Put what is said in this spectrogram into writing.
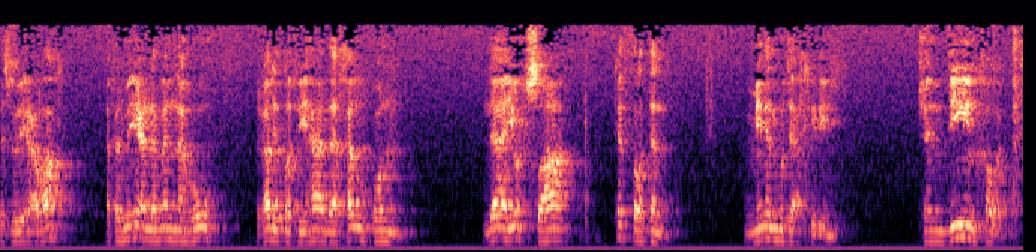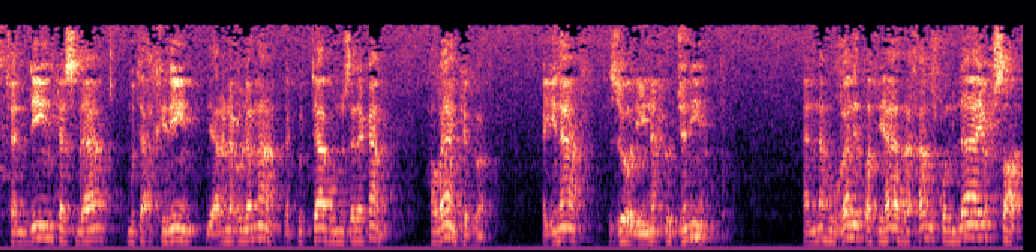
تسوري إعراف أفرم اعلم أنه غلط في هذا خلق لا يحصى كثرة من المتأخرين. چەندین خەڵک چەندین لە متأخرين دیارە لە عولەما لە کوتاب و نووسەرەکان هەڵەیان کردووە. ئەگینا زۆرینە حجە نییە أنه غلط في هذا خلق لا يحصى.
